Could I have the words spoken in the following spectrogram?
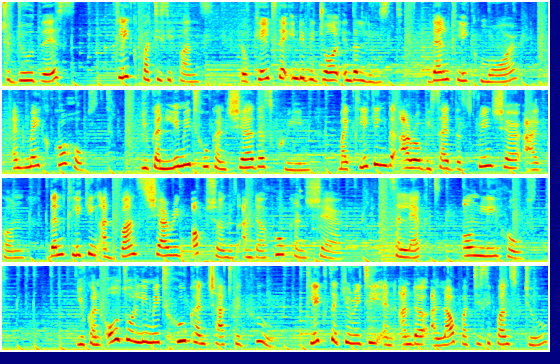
To do this, click Participants, locate the individual in the list, then click More, and make co-host. You can limit who can share the screen by clicking the arrow beside the screen share icon, then clicking advanced sharing options under who can share. Select only host. You can also limit who can chat with who. Click security and under allow participants to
